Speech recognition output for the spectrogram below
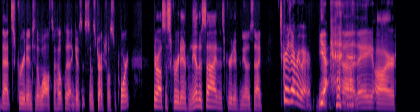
that's screwed into the wall. So hopefully that gives it some structural support. They're also screwed in from the other side and screwed in from the other side. Screws everywhere. Yeah, uh, they are.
